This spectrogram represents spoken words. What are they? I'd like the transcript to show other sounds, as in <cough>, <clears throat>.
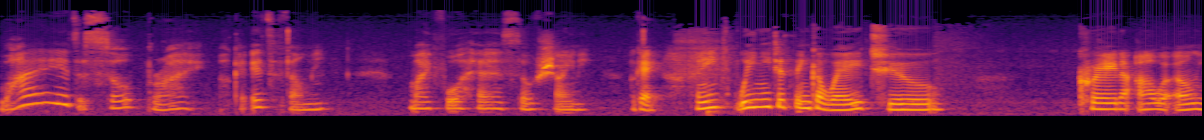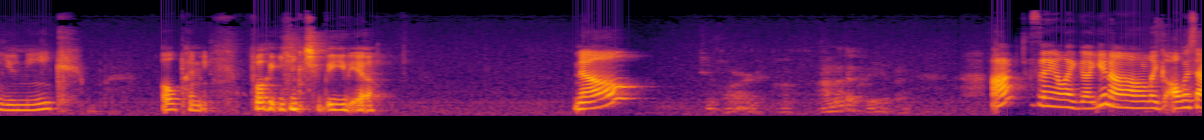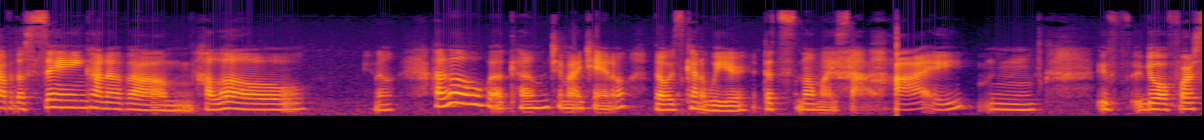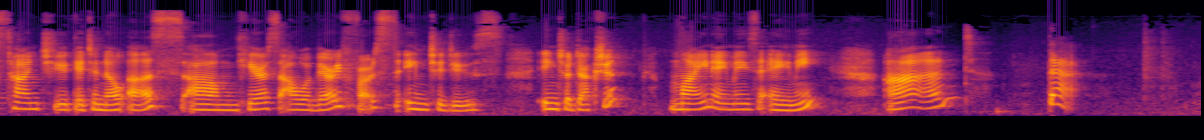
Why is it so bright? Okay, it's filming. My forehead is so shiny. Okay, honey, we need to think a way to create our own unique opening <laughs> for each video. No? Too hard. I'm not that creative. I'm just saying like, uh, you know, like always have the same kind of um, hello, you know, hello, welcome to my channel. No, it's kind of weird. That's not my style. Hi. Mm, if your first time to get to know us, um, here's our very first introduce introduction. My name is Amy and that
